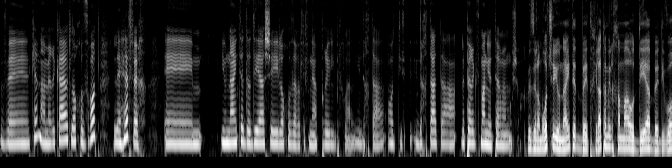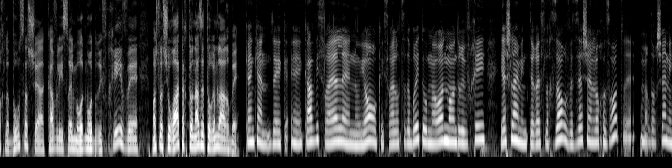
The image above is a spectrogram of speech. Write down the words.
וכן, האמריקאיות לא חוזרות, להפך. יונייטד הודיעה שהיא לא חוזרת לפני אפריל בכלל, היא דחתה, עוד, היא דחתה את ה, לפרק זמן יותר ממושך. וזה למרות שיונייטד בתחילת המלחמה הודיעה בדיווח לבורסה שהקו לישראל מאוד מאוד רווחי, וממש לשורה התחתונה זה תורם לה הרבה. כן, כן, זה אה, קו ישראל אה, יורק, ישראל ארה"ב, הוא מאוד מאוד רווחי, יש להם אינטרס לחזור, וזה שהן לא חוזרות, אה, אומר דרשני.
